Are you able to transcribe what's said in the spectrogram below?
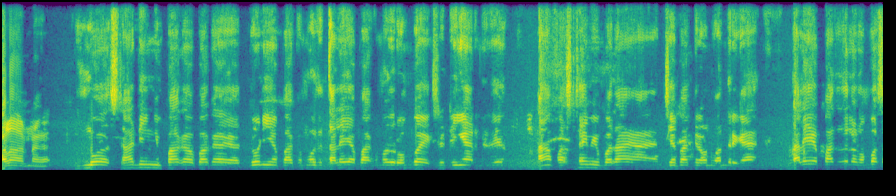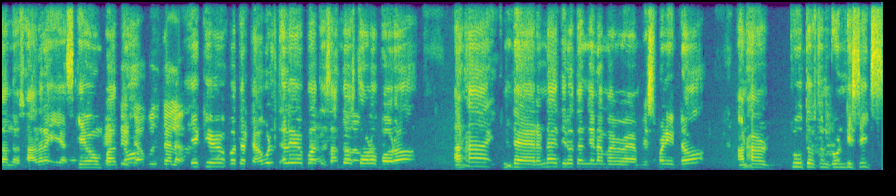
நல்லா ஆடினாங்க. ரொம்ப ஸ்டார்டிங் பார்க்க பார்க்க தோனியை பார்க்கும்போது தலையை பார்க்கும்போது ரொம்ப எக்ஸைட்டிங்காக இருந்தது. நான் ஃபர்ஸ்ட் டைம் இப்போ தான் சேப்பாக் கிரவுண்ட் வந்திருக்கேன். தலையை பார்த்ததுல ரொம்ப சந்தோஷம். அதெல்லாம் எஸ்கேவும் பார்த்தோம். டபுள் தலை. ஏகேவும் பார்த்து டபுள் தலையை பார்த்து சந்தோஷத்தோட போகிறோம் ஆனால் இந்த ரெண்டாயிரத்தி இருபத்தஞ்சு நம்ம மிஸ் பண்ணிட்டோம். ஆனால் டூ தௌசண்ட் டுவெண்ட்டி சிக்ஸ்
